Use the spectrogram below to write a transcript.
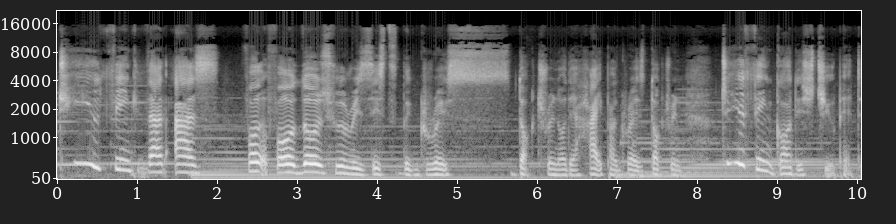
Do you think that as for for those who resist the grace doctrine or the hyper grace doctrine, do you think God is stupid?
